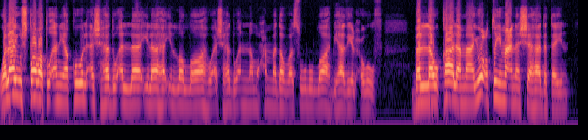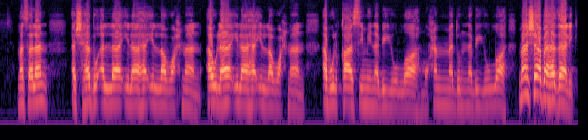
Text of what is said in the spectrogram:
ولا يشترط أن يقول أشهد أن لا إله إلا الله وأشهد أن محمدا رسول الله بهذه الحروف. بل لو قال ما يعطي معنى الشهادتين. مثلا أشهد أن لا إله إلا الرحمن أو لا إله إلا الرحمن. أبو القاسم نبي الله محمد نبي الله. ما شابه ذلك.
